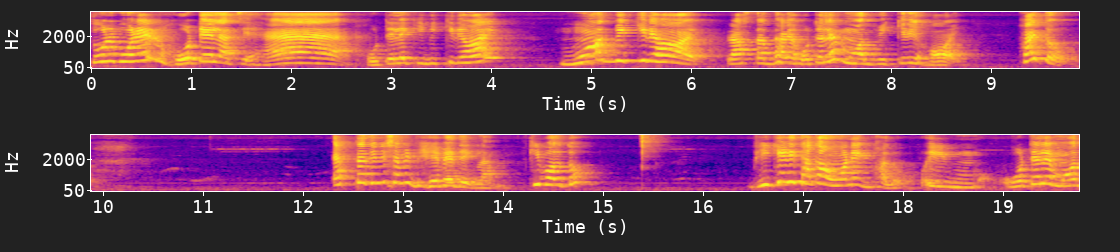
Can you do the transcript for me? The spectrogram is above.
তোর বরের হোটেল আছে হ্যাঁ হোটেলে কি বিক্রি হয়? মদ বিক্রি হয়। রাস্তার ধারে হোটেলে মদ বিক্রি হয়। হয়তো একটা জিনিস আমি ভেবে দেখলাম। কি বলতো? ভিকেরি থাকা অনেক ভালো। ওই হোটেলে মদ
